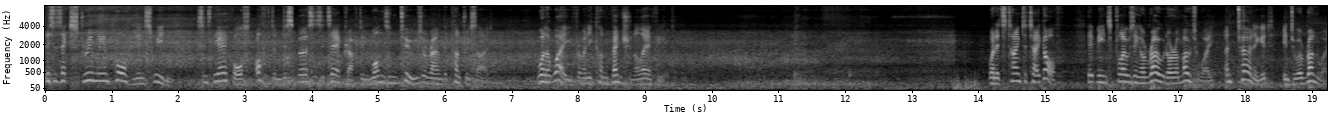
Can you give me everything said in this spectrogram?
This is extremely important in Sweden, since the Air Force often disperses its aircraft in ones and twos around the countryside, well away from any conventional airfield. When it's time to take off, it means closing a road or a motorway and turning it into a runway.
